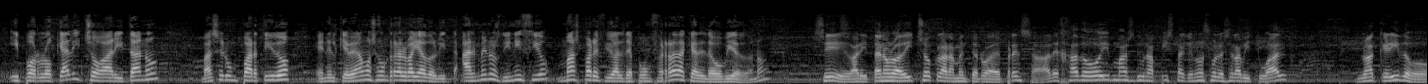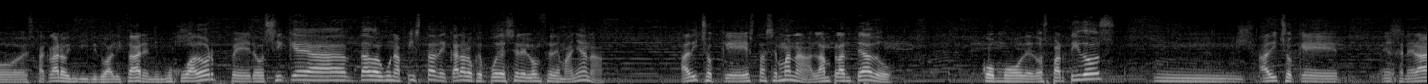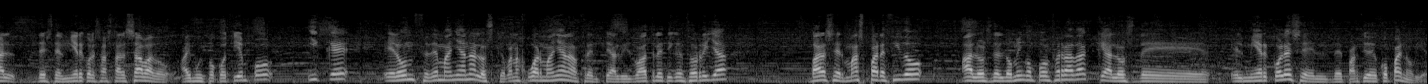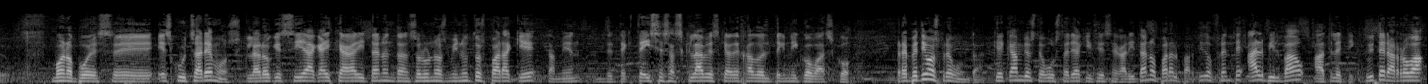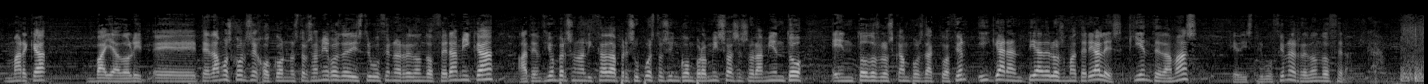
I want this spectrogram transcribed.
y por lo que ha dicho Garitano, va a ser un partido en el que veamos a un Real Valladolid, al menos de inicio, más parecido al de Ponferrada que al de Oviedo, ¿no? Sí, Garitano lo ha dicho claramente en rueda de prensa. Ha dejado hoy más de una pista que no suele ser habitual. No ha querido, está claro, individualizar en ningún jugador, pero sí que ha dado alguna pista de cara a lo que puede ser el 11 de mañana. Ha dicho que esta semana la han planteado como de dos partidos. Mm, ha dicho que en general desde el miércoles hasta el sábado hay muy poco tiempo y que el 11 de mañana, los que van a jugar mañana frente al Bilbao Athletic en Zorrilla, van a ser más parecido a los del domingo en Ponferrada que a los de el miércoles el del partido de Copa en Oviedo. Bueno, pues eh, escucharemos, claro que sí, a Garitano en tan solo unos minutos para que también detectéis esas claves que ha dejado el técnico vasco. Repetimos pregunta, ¿qué cambios te gustaría que hiciese Garitano para el partido frente al Bilbao Athletic? Twitter arroba marca Valladolid. Eh, te damos consejo con nuestros amigos de Distribuciones Redondo Cerámica, atención personalizada, presupuesto sin compromiso, asesoramiento en todos los campos de actuación y garantía de los materiales. ¿Quién te da más que Distribuciones Redondo Cerámica?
